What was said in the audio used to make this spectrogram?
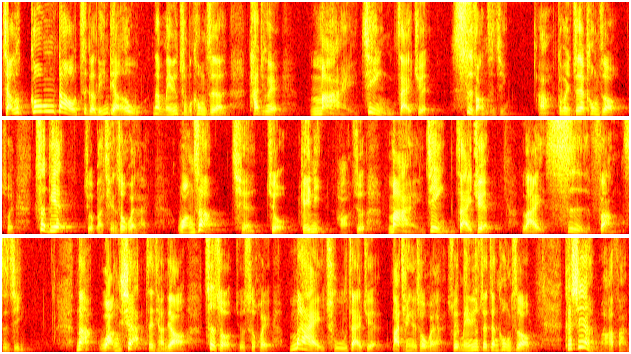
假如攻到这个零点二五，那美联储不控制呢？它就会买进债券，释放资金啊，根本就在控制哦。所以这边就把钱收回来，往上钱就给你啊，就是买进债券来释放资金。那往下再强调，这时候就是会卖出债券，把钱给收回来。所以美联储在这样控制哦。可现在很麻烦，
